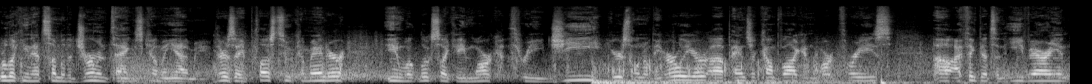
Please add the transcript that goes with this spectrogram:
we're looking at some of the German tanks coming at me. There's a plus two commander in what looks like a Mark 3G. Here's one of the earlier uh, Panzerkampfwagen Mark 3s. Uh, I think that's an E variant.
